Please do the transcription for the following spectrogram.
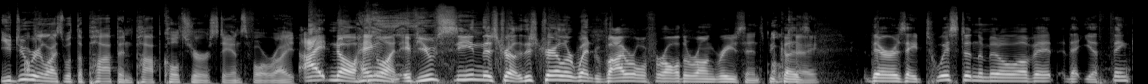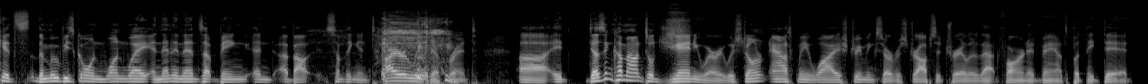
you do realize what the pop and pop culture stands for, right? I no, hang on. If you've seen this trailer, this trailer went viral for all the wrong reasons because Okay. there is a twist in the middle of it that you think it's the movie's going one way and then it ends up being and about something entirely different. Uh, it doesn't come out until January, which don't ask me why a streaming service drops a trailer that far in advance, but they did.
